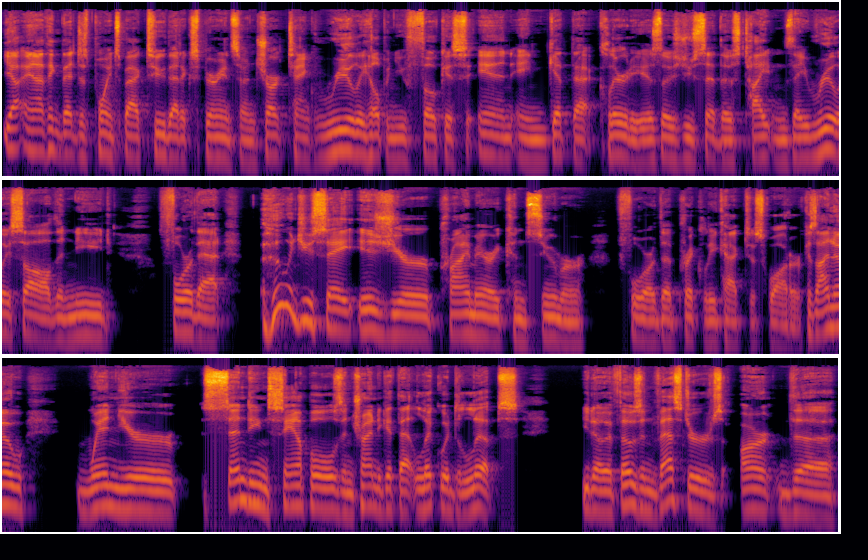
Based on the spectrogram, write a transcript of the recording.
Yeah, and I think that just points back to that experience on Shark Tank, really helping you focus in and get that clarity. As those you said, those titans, they really saw the need for that. Who would you say is your primary consumer for the prickly cactus water? Because I know when you're sending samples and trying to get that liquid to lips, you know, if those investors aren't the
